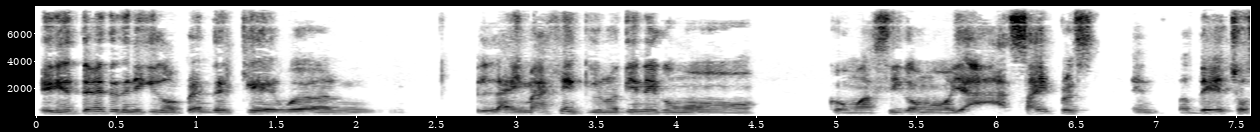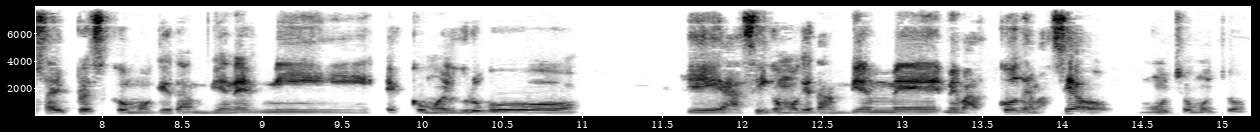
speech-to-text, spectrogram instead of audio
evidentemente tenés que comprender que, weón, la imagen que uno tiene como, como así como ya Cypress, de hecho Cypress como que también es mi, es como el grupo que así como que también me, me marcó demasiado, mucho, mucho.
